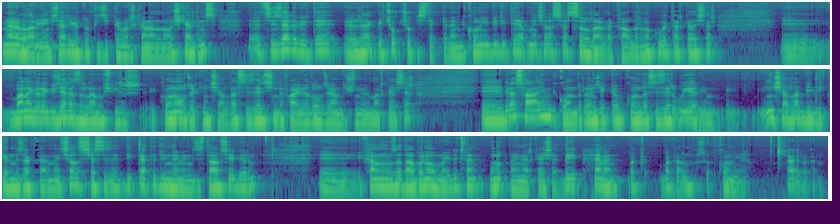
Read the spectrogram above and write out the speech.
Merhabalar gençler, YouTube Fizikte Barış kanalına hoş geldiniz. Evet sizlerle birlikte e, özellikle çok çok istek gelen bir konuyu birlikte yapmaya çalışacağız. Sıvılarda kaldırma kuvveti arkadaşlar. Ee, bana göre güzel hazırlanmış bir konu olacak inşallah. Sizler için de faydalı olacağını düşünüyorum arkadaşlar. Ee, biraz hain bir konudur. Öncelikle bu konuda sizleri uyarayım. İnşallah bildiklerimizi aktarmaya çalışacağız size. Dikkatli dinlemenizi tavsiye ediyorum. Ee, kanalımıza da abone olmayı lütfen unutmayın arkadaşlar deyip hemen bak bakalım konuya. Hadi bakalım.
